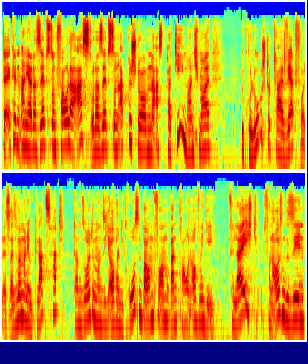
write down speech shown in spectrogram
da erkennt man ja, dass selbst so ein fauler Ast oder selbst so eine abgestorbene Astpartie manchmal ökologisch total wertvoll ist. Also wenn man den Platz hat, dann sollte man sich auch an die großen Baumformen rantrauen, auch wenn die vielleicht von außen gesehen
